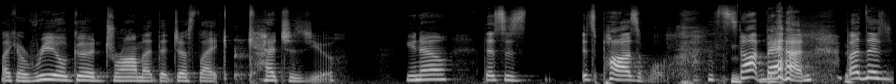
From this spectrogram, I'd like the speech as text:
like a real good drama that just like catches you you know this is it's possible. it's not bad but this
